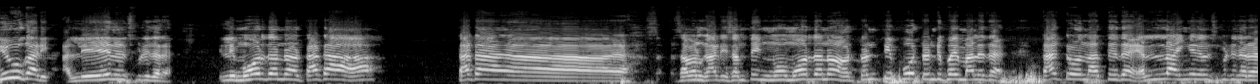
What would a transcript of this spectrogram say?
ನ್ಯೂ ಗಾಡಿ. ಅಲ್ಲೇ ನಿಲ್ಲಿಸ್ಬಿಟ್ಟಿದ್ದಾರೆ ಇಲ್ಲಿ more than Tata Tata seven ಗಾಡಿ something more than twenty four twenty five ಮೇಲಿದೆ ಟ್ರ್ಯಾಕ್ಟರ್ ಒಂದು ಹತ್ತು ಇದೆ. ಎಲ್ಲ ಹಿಂಗೆ ನಿಲ್ಲಿಸ್ಬಿಟ್ಟಿದ್ದಾರೆ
